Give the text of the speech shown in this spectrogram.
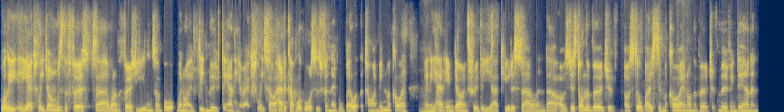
Well, he, he actually, John, was the first, uh, one of the first yearlings I bought when I did move down here, actually. So I had a couple of horses for Neville Bell at the time in Mackay, mm. and he had him going through the uh, QTIS sale. And uh, I was just on the verge of, I was still based in Mackay and on the verge of moving down. And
